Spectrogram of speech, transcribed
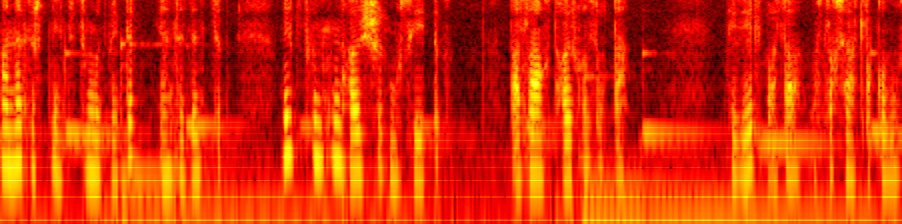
манай гэрт нэг цэцгмүүд байдаг. Янзын цэцэг. Нэг цэцгэнд нь хоёр шиг мөс хийдэг. 7 хоногт хоёрхан луута. Тэгээл болоо услах шаардлагагүй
